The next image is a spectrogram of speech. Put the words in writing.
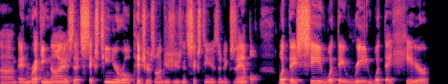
um, and recognize that 16 year old pitchers, and I'm just using 16 as an example, what they see, what they read, what they hear,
